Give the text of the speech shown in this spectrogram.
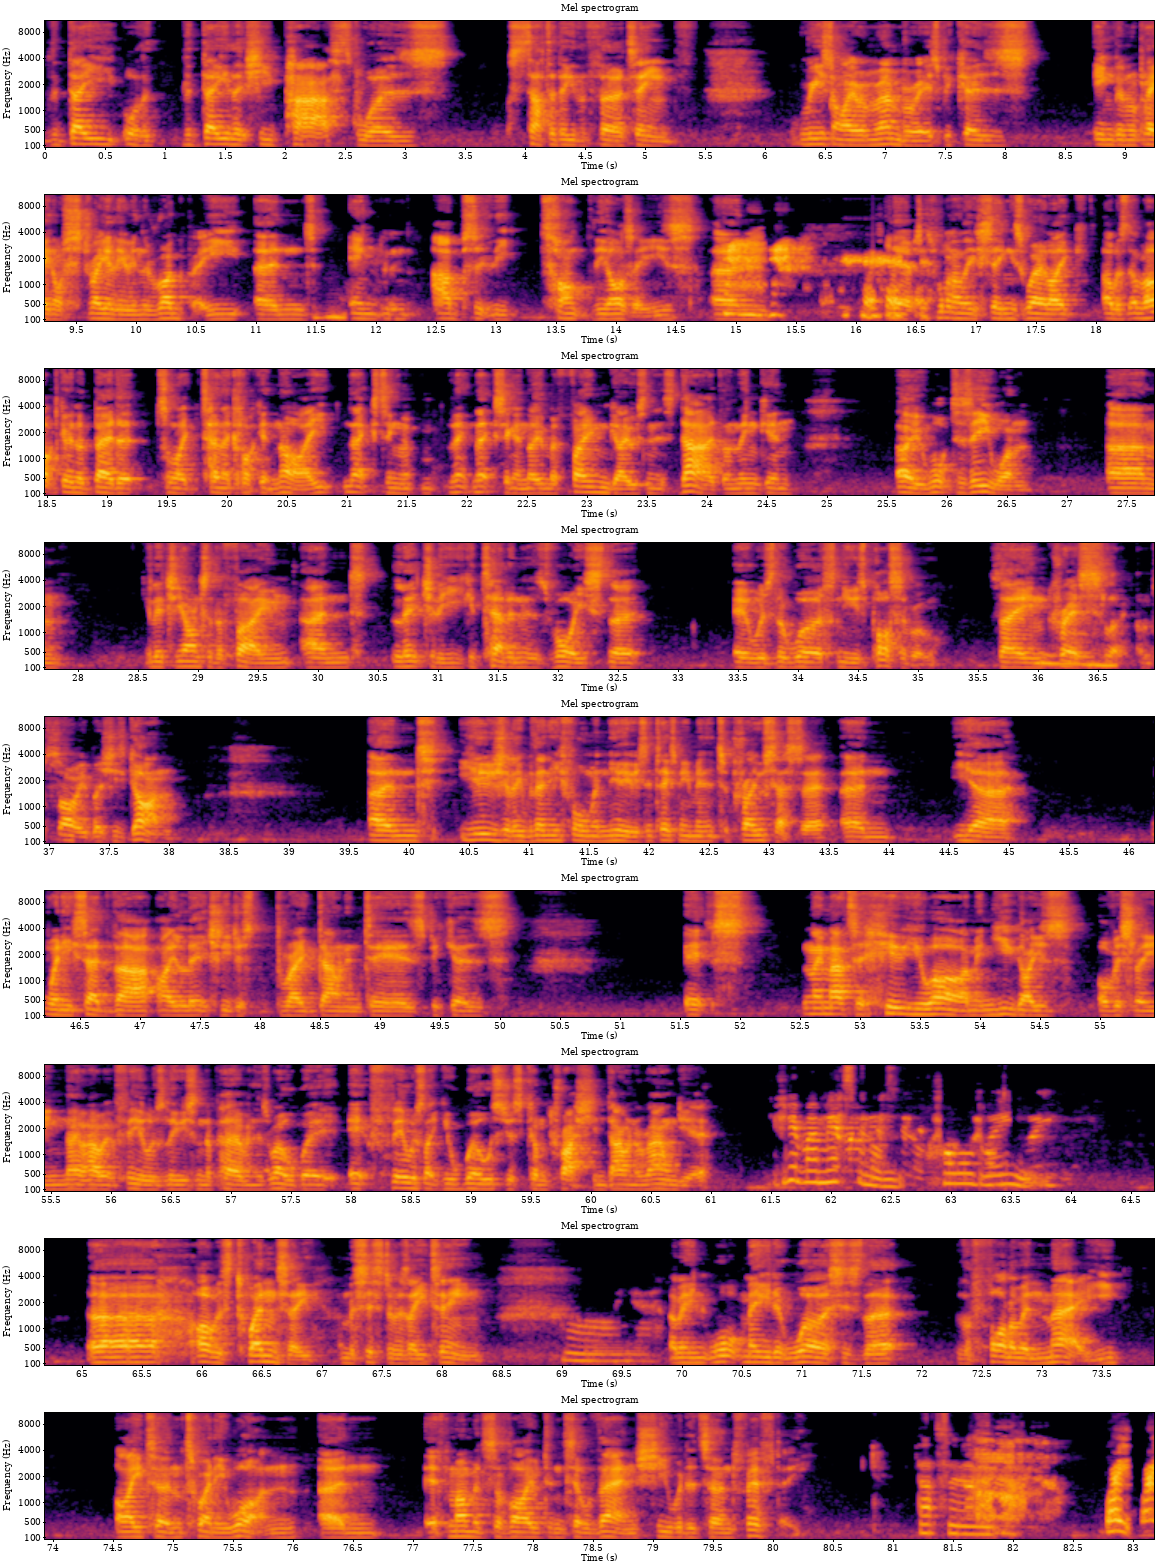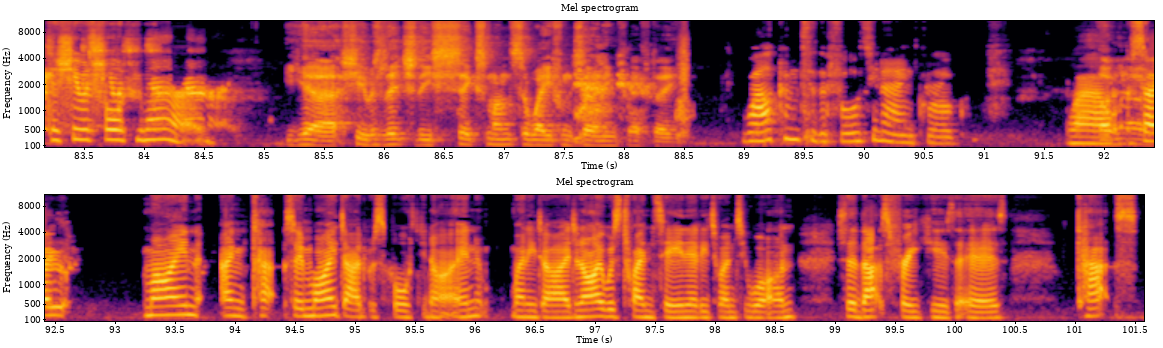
the day or the, the day that she passed was Saturday the thirteenth. Reason I remember it is because England were playing Australia in the rugby, and England absolutely tonked the Aussies. And yeah, just one of these things where like I was about to go to bed at to like ten o'clock at night. Next thing, ne- next thing I know, my phone goes and it's Dad. I'm thinking, oh, what does he want? Um, literally answered the phone, and literally you could tell in his voice that it was the worst news possible. Saying, Chris, look, I'm sorry, but she's gone. And usually, with any form of news, it takes me a minute to process it. And yeah, when he said that, I literally just broke down in tears because it's no matter who you are. I mean, you guys obviously know how it feels losing a parent as well, but it, feels like your world's just come crashing down around you. If you don't mind me asking, then, how old were you? Uh, I was 20 and my sister was 18. Oh, yeah. I mean, what made it worse is that the following May, I turned 21, and if mum had survived until then, she would have turned 50. That's a. Wait, because she was 49. Yeah, she was literally six months away from turning 50. Welcome to the 49 Club. Wow. Oh, no. So mine and Kat, so my dad was 49 when he died, and I was 20, nearly 21. So that's freaky as it is. Kat's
